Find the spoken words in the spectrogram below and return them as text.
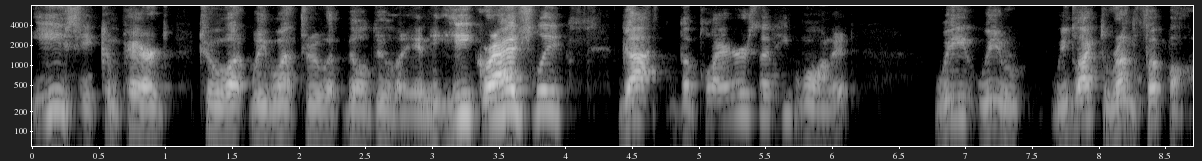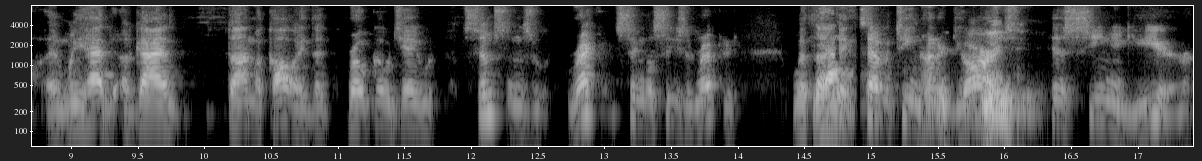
easy compared to what we went through with Bill Dooley. And he, he gradually got the players that he wanted. We we we'd like to run football, and we had a guy Don McCauley that broke O.J. Simpson's record, single season record, with yeah. I think 1,700 yards his senior year.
